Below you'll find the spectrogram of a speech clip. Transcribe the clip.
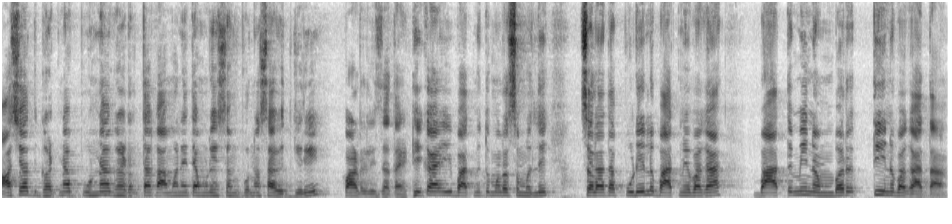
अशा घटना पुन्हा घडता कामा नये त्यामुळे संपूर्ण सावधगिरी पाळली जात आहे. ठीक आहे ही बातमी तुम्हाला समजली. चला आता पुढील बातमी बघा. बातमी नंबर तीन बघा आता.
